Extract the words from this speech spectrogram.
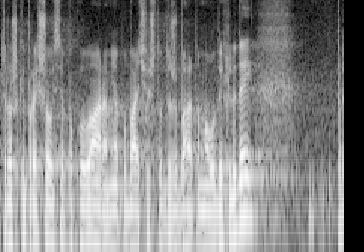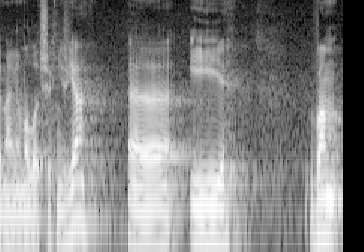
трошки пройшовся по кулуарам, я побачив, що дуже багато молодих людей, принаймні молодших, ніж я. Е, і вам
